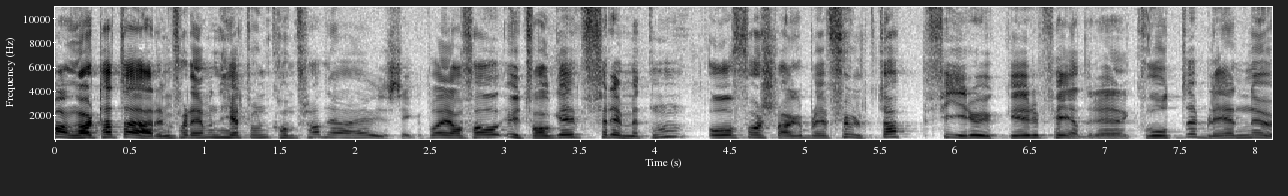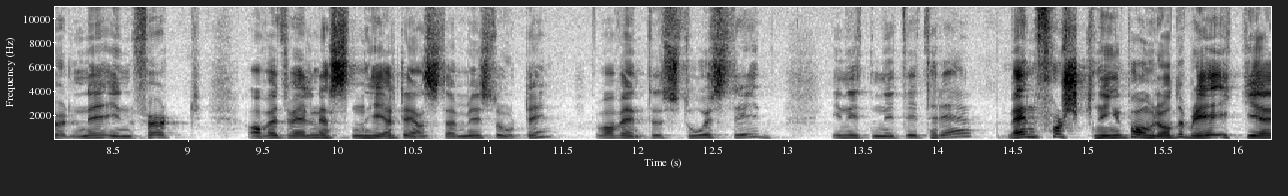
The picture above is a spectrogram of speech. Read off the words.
Mange har tatt æren for det, men helt hvor den kom fra, det er jeg usikker på. I alle fall, Utvalget fremmet den, og forslaget ble fulgt opp. Fire uker fedrekvote ble nølende innført av et vel nesten helt enstemmig storting. Det var ventet stor strid i 1993. Men forskningen på området ble ikke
